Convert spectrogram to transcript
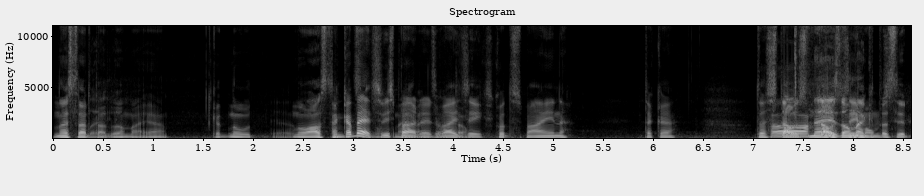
Nu, es arī tā domāju, jā. Kad, nu, jā. no 18. Kāpēc nu, vispār ir nevajadzētu tev. vajadzīgs? Ko tas maina? Tā kā tas tavs, Nē, tavs es domāju, dzimums. ka tas ir.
